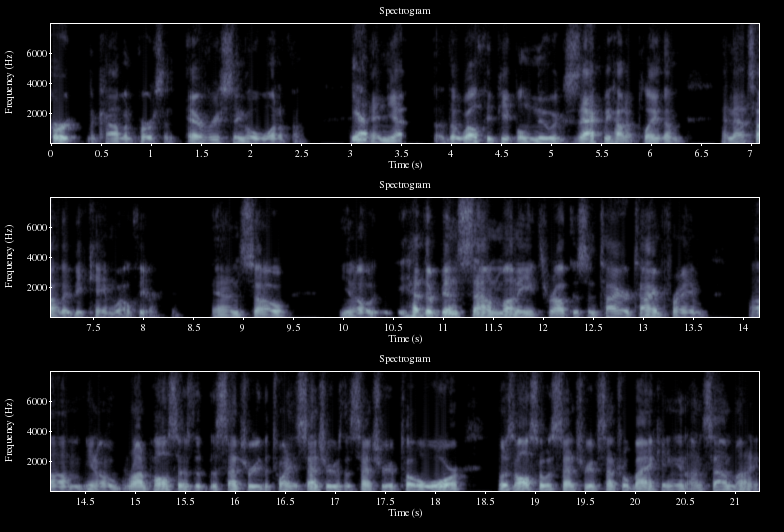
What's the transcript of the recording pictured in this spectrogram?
hurt the common person every single one of them. Yeah. And yet the wealthy people knew exactly how to play them and that's how they became wealthier. And so you know, had there been sound money throughout this entire time frame, um, you know, Ron Paul says that the century, the 20th century, was the century of total war. Was also a century of central banking and unsound money.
